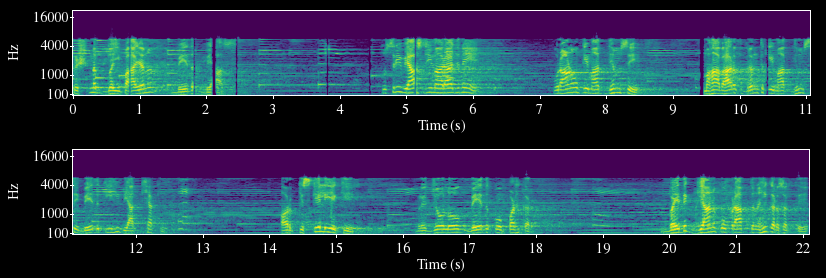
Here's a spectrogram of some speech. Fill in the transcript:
कृष्ण द्वैपायन वेद व्यास तो श्री व्यास जी महाराज ने पुराणों के माध्यम से महाभारत ग्रंथ के माध्यम से वेद की ही व्याख्या की। और किसके लिए की? बोले, जो लोग वेद को पढ़कर, वैदिक ज्ञान को प्राप्त नहीं कर सकते,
